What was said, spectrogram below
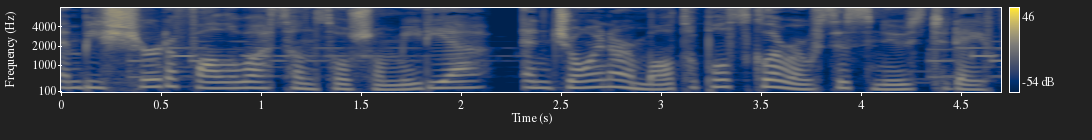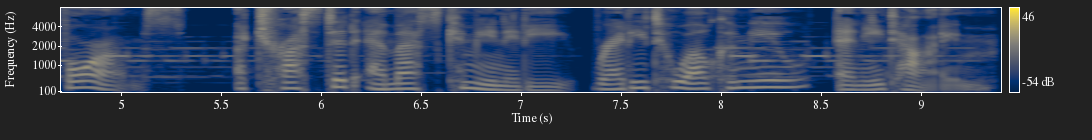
And be sure to follow us on social media and join our Multiple Sclerosis News Today forums, a trusted MS community ready to welcome you anytime.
